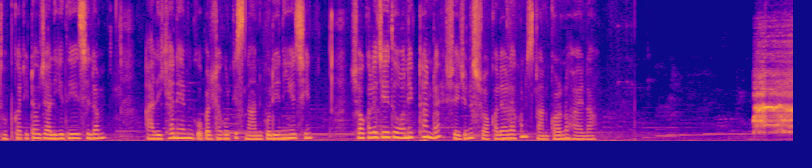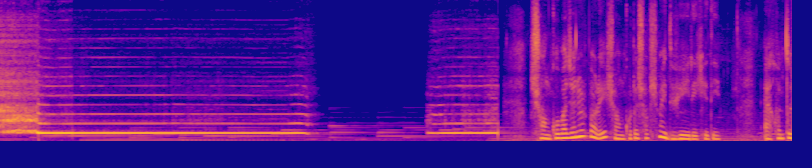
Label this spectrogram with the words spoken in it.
ধূপকাঠিটাও জ্বালিয়ে দিয়েছিলাম। আর এখানে আমি গোপাল ঠাকুরকে স্নান করিয়ে নিয়েছি। সকালে যেহেতু অনেক ঠান্ডা, সেই জন্য সকালে আর এখন স্নান করানো হয় না। শঙ্খ বাজানোর পরে শঙ্খটা সবসময় ধুয়েই রেখে দিই। এখন তো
